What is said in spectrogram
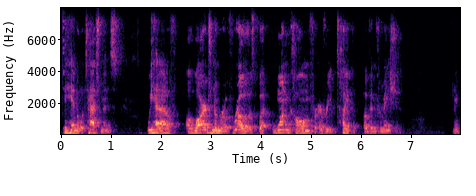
to handle attachments, we have a large number of rows, but one column for every type of information. Okay.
